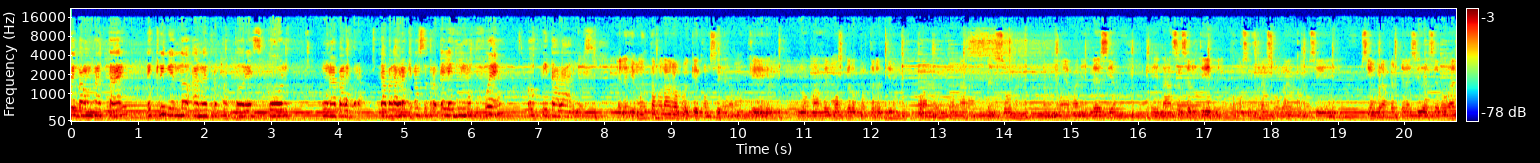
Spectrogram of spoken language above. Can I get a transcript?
Hoy vamos a estar escribiendo a nuestros pastores con una palabra. La palabra que nosotros elegimos fue hospitalarios. Elegimos esta palabra porque consideramos que lo más hermoso que los pastores tienen cuando viene una persona nueva a la iglesia, eh, la hace sentir como si fuera su hogar, como si siempre ha pertenecido a ese hogar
